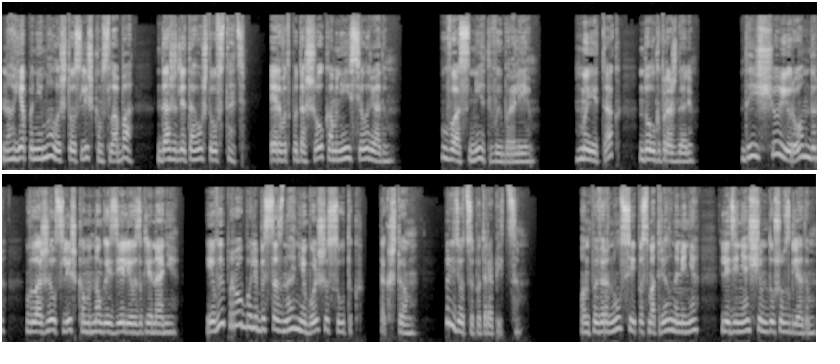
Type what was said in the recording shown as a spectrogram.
Но я понимала, что слишком слаба даже для того, чтобы встать. Эрвуд подошел ко мне и сел рядом. «У вас нет выбора, Лия. Мы и так долго прождали. Да еще и Рондер вложил слишком много зелья в заклинание, и вы пробовали без сознания больше суток, так что придется поторопиться». Он повернулся и посмотрел на меня леденящим душу взглядом.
